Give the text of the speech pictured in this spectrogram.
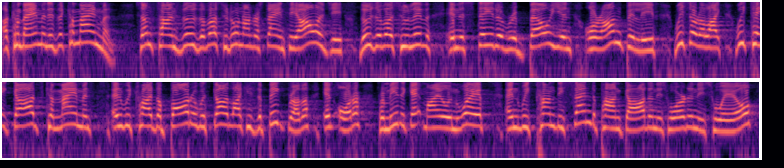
A commandment is a commandment. Sometimes those of us who don't understand theology, those of us who live in a state of rebellion or unbelief, we sort of like, we take God's commandments and we try to barter with God like He's a big brother in order for me to get my own way. And we condescend upon God and His word and His will.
